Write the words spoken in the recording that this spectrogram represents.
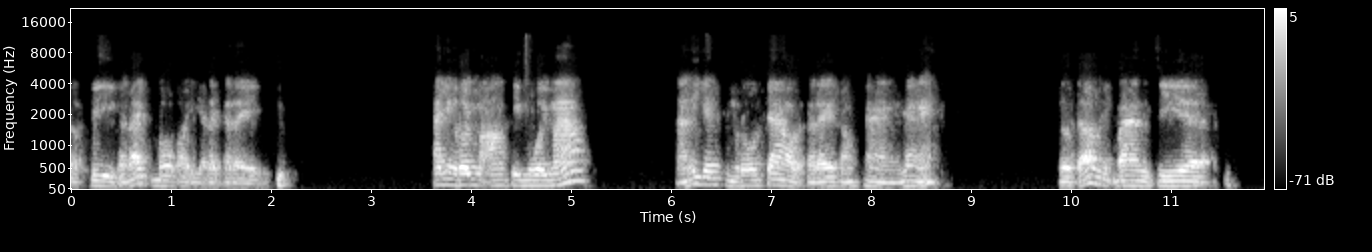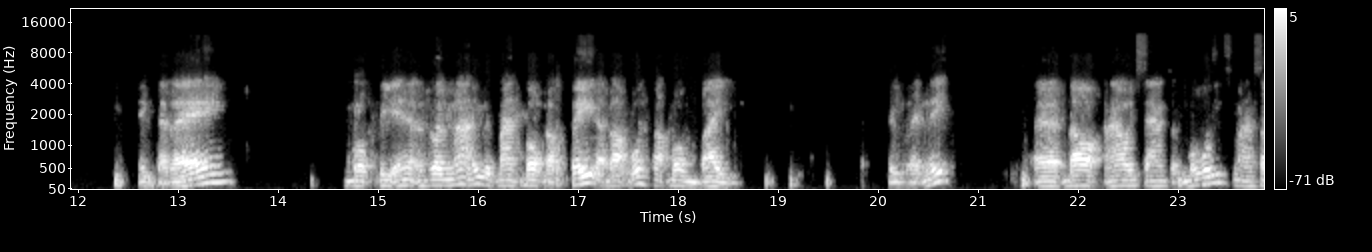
12ការ៉េបូកឲ្យ y ការ៉េហើយយើងរុញមកអង្គទី1មកអានេះយើងសម្រួលចោលការ៉េសងខាងអញ្ចឹងណាចូលទៅវាបានជា x ការ៉េបូក2អីរុញមកនេះវាបានបូក12ដល់14ដល់បូក8ដូចនេះអឺដកឲ្យ31ស្មើ0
